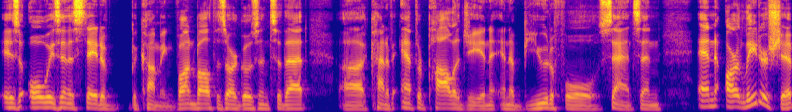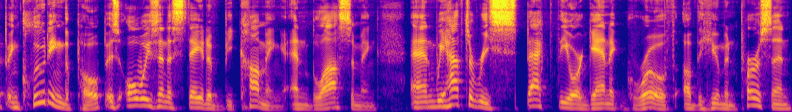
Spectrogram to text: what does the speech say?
is always in a state of becoming. Von Balthasar goes into that uh, kind of anthropology in, a- in a beautiful sense. And, and our leadership, including the Pope, is always in a state of becoming and blossoming. And we have to respect the organic growth of the human person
